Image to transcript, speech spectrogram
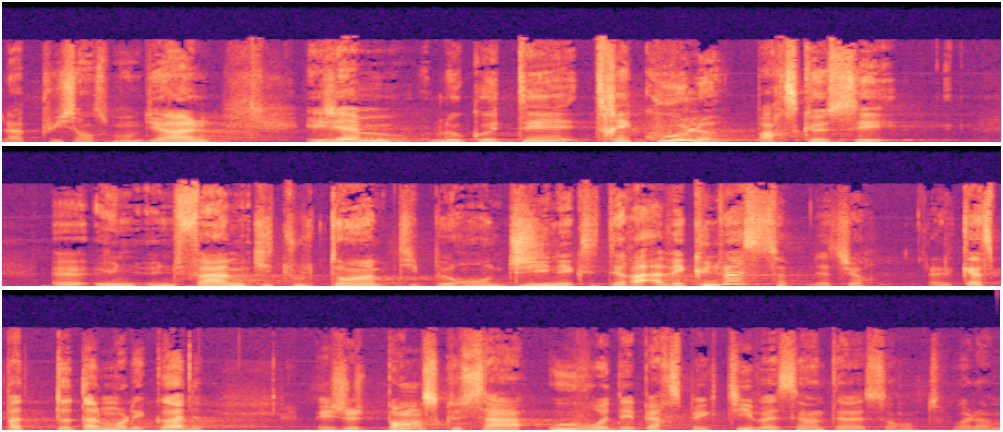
la puissance mondiale. Et j'aime le côté très cool parce que c'est euh, une, femme qui est tout le temps un petit peu en jean, etc., avec une veste, bien sûr. Elle casse pas totalement les codes, mais je pense que ça ouvre des perspectives assez intéressantes. Voilà.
